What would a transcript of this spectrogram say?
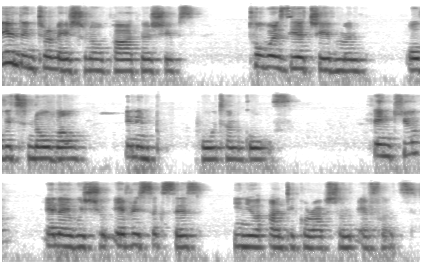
and international partnerships towards the achievement of its noble and important goals. Thank you, and I wish you every success in your anti-corruption efforts.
